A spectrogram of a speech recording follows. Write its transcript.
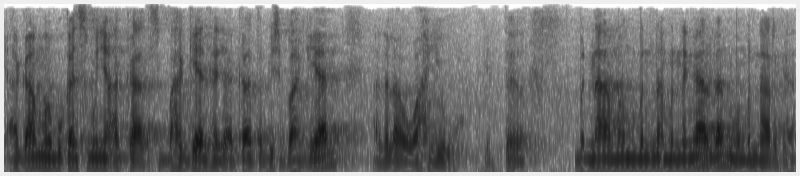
agama bukan semuanya akal. Sebahagian saja akal. Tapi sebahagian adalah wahyu. Kita benar mendengar dan membenarkan.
